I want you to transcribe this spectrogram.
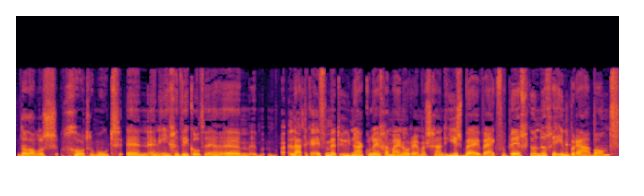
dat alles groter moet en, en ingewikkeld. Hè? Uh, laat ik even met u naar collega Mino Remmers gaan. Die is bij wijkverpleegkundigen in Brabant.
